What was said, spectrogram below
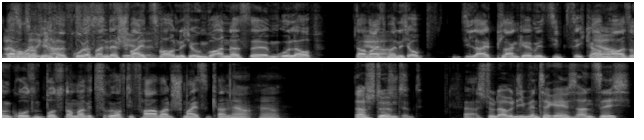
Da war man Also auf jeden Fall froh, dass man in der Schweiz ey. war und nicht irgendwo anders äh, im Urlaub. Da Ja. weiß man nicht, ob die Leitplanke mit 70 km/h Ja. so einen großen Bus nochmal wieder zurück auf die Fahrbahn schmeißen kann. Ja, ja. Das stimmt. Stimmt. Ja. Das stimmt, aber die Winter Games an sich,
